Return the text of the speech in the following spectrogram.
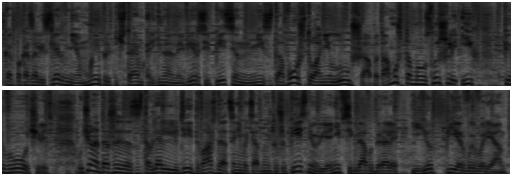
Как показали исследования, мы предпочитаем оригинальные версии песен не из-за того, что они лучше, а потому что мы услышали их в первую очередь. Ученые даже заставляли людей дважды оценивать одну и ту же песню, и они всегда выбирали ее первый вариант,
